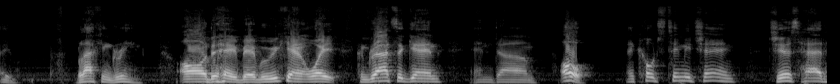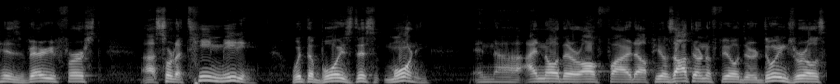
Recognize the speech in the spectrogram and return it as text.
hey, black and green all day, baby. We can't wait. Congrats again. And um, oh, and Coach Timmy Chang just had his very first uh, sort of team meeting with the boys this morning. And uh, I know they're all fired up. He was out there in the field, they were doing drills.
